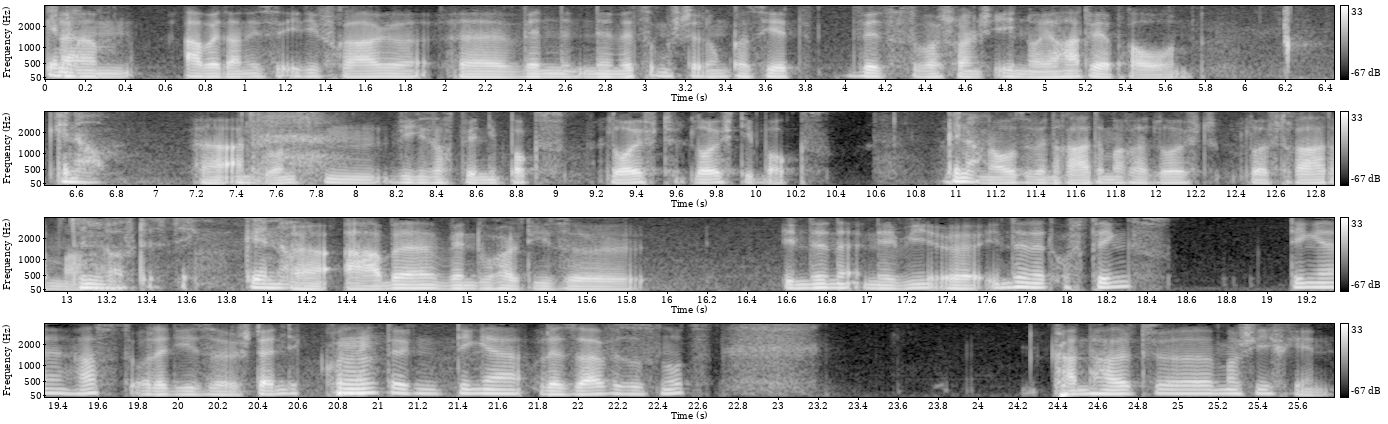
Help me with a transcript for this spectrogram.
Genau. Ähm, aber dann ist eh die Frage, äh, wenn eine Netzumstellung passiert, willst du wahrscheinlich eh neue Hardware brauchen. Genau. Äh, ansonsten, wie gesagt, wenn die Box läuft, läuft die Box. Das Genau. genauso, wenn Rademacher läuft, läuft Rademacher. Dann läuft das Ding. Genau. Äh, aber wenn du halt diese Internet, nee, wie, äh, Internet of Things Dinge hast oder diese ständig connected Dinger oder Services nutzt, kann halt äh, mal schief gehen.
